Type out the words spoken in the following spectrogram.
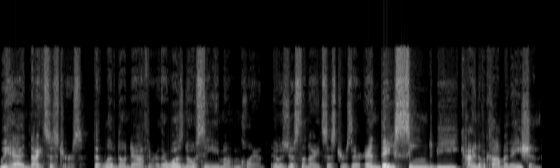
we had Night Sisters that lived on Dathomir. There was no Singing Mountain clan. It was just the Night Sisters there. And they seemed to be kind of a combination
